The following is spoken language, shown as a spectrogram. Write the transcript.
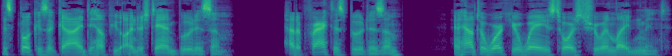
This book is a guide to help you understand Buddhism, how to practice Buddhism, and how to work your ways towards true enlightenment.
